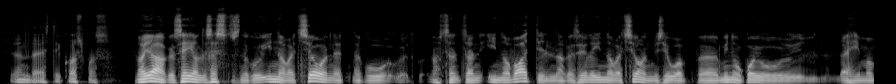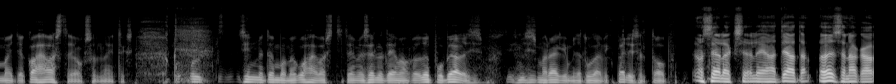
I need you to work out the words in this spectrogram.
see on täiesti kosmos no jaa, aga see ei ole selles suhtes nagu innovatsioon, et nagu noh, see on, ta on innovaatiline, aga see ei ole innovatsioon, mis jõuab äh, minu koju lähima, ma ei tea, kahe aasta jooksul näiteks. mul, siin me tõmbame kohe varsti, teeme selle teemaga lõpu peale, siis, siis, siis ma räägin, mida tulevik päriselt toob. no see oleks jälle hea teada, ühesõnaga,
